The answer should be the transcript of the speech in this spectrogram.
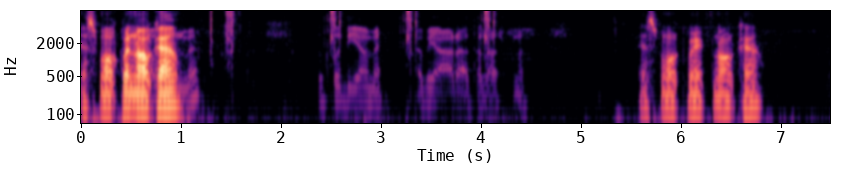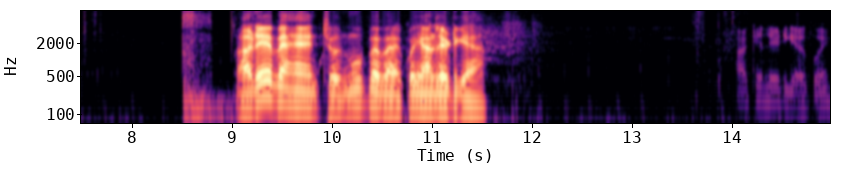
स्मोक पे नॉक है। उसको दिया मैं। अभी आ रहा था लास्ट में। स्मोक में एक नॉक है। अरे बहन चो मुँह पे भाई कोई यहाँ लेट गया। आके लेट गया कोई।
